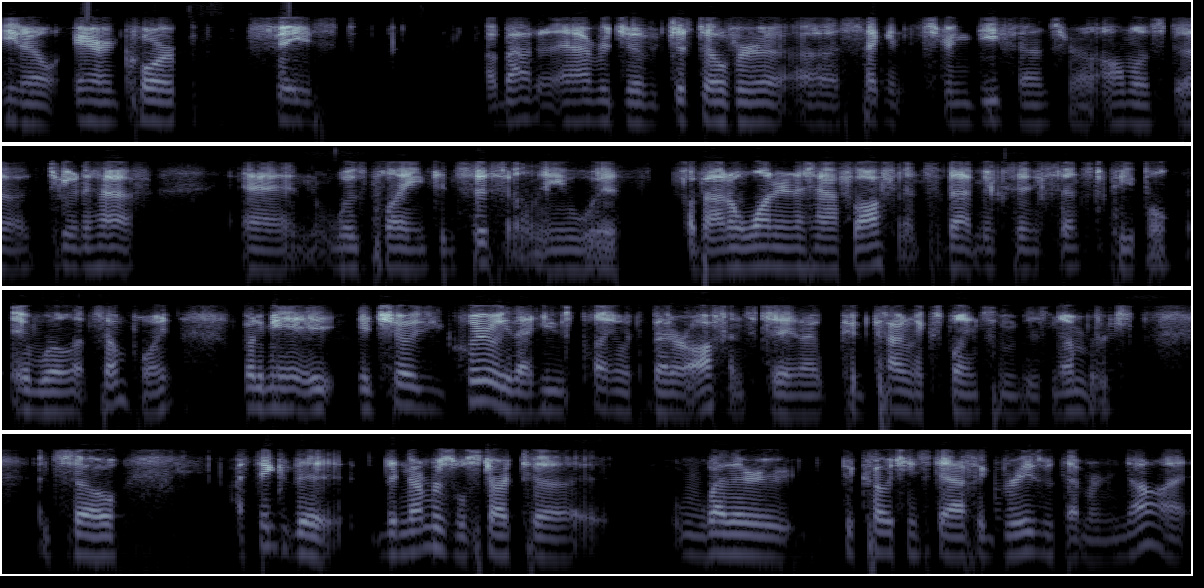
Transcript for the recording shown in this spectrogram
you know Aaron Corp faced about an average of just over a, second string defense, or almost uh, two and a half, and was playing consistently with about a one and a half offense. If that makes any sense to people, it will at some point. But I mean, it, it shows you clearly that he was playing with a better offense today. And that could kind of explain some of his numbers. And so, I think the the numbers will start to, whether the coaching staff agrees with them or not,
